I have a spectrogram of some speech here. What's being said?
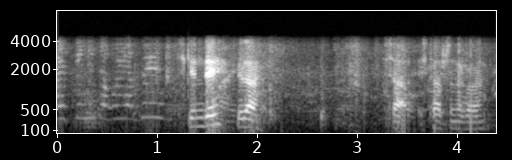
ice din sa kuya, Ben. Skin day, pila. Sa, stop sa ha.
